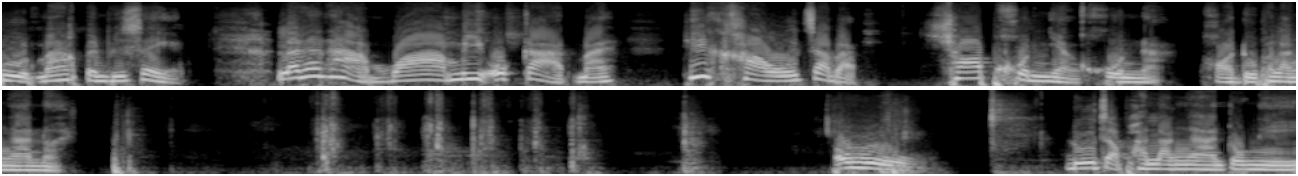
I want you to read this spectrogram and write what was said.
ดูดมากเป็นพิเศษ แล้วถ้าถามว่ามีโอกาสไหมที่เขาจะแบบชอบคนอย่างคุณอะขอดูพลังงานหน่อย โอ้ดูจากพลังงานตรงนี้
